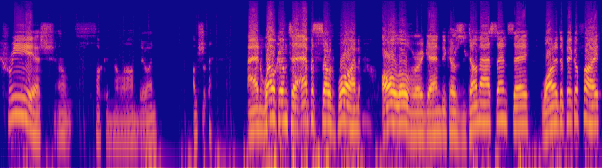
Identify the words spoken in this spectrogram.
Crash. I don't fucking know what I'm doing. I'm sure. And welcome to episode one all over again because dumbass sensei wanted to pick a fight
